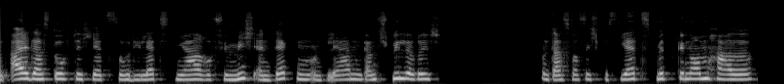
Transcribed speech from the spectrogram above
Und all das durfte ich jetzt so die letzten Jahre für mich entdecken und lernen, ganz spielerisch. Und das, was ich bis jetzt mitgenommen habe,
